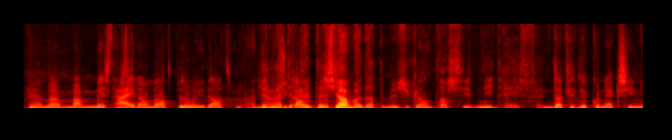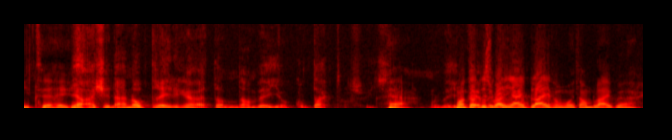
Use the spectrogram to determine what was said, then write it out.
Ja, maar, maar mist hij dan wat? Bedoel je dat? De Ja, het, muzikant het is jammer dat de muzikant, als hij het niet heeft, vindt. Dat hij de connectie niet eh, heeft. Ja, als je naar een optreden gaat, dan, dan wil je ook contact of zoiets. Ja. Want dat is waar jij blij van wordt dan blijkbaar.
